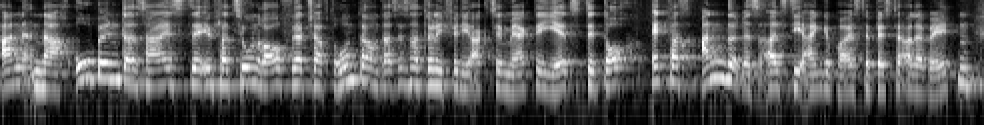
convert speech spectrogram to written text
an nach oben. Das heißt, Inflation rauf, Wirtschaft runter. Und das ist natürlich für die Aktienmärkte jetzt doch etwas anderes als die eingepreiste Beste aller Welten.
